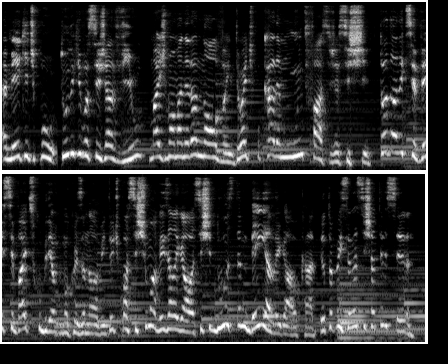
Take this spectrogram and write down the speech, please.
é meio que tipo, tudo que você já viu, mas de uma maneira nova. Então é tipo, cara, é muito fácil de assistir. Toda hora que você vê, você vai descobrir alguma coisa nova. Então, tipo, assistir uma vez é legal, assistir duas também é legal, cara. Eu tô pensando em assistir a terceira.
